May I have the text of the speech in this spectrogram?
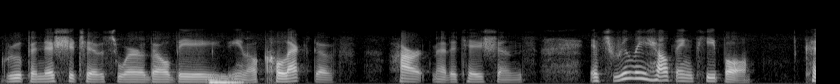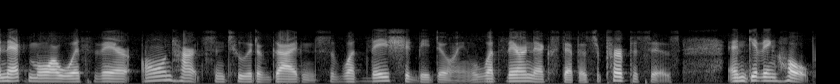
group initiatives where there'll be, mm-hmm. you know, collective heart meditations, it's really helping people connect more with their own heart's intuitive guidance of what they should be doing, what their next step is, their purpose is, and giving hope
